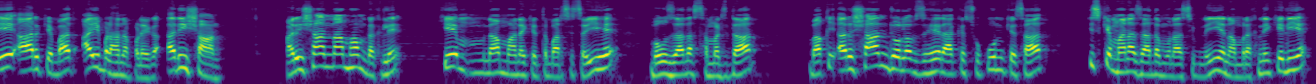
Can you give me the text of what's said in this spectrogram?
ए आर के बाद आई बढ़ाना पड़ेगा। अरिशान अरिशान नाम हम रख लें। ये नाम माना के अतबार से सही है। बहुत ज़्यादा समझदार। बाकी अरशान जो लफ्ज़ है राके सुकून के साथ, इसके माना ज़्यादा मुनासिब नहीं है नाम रखने के लिए।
